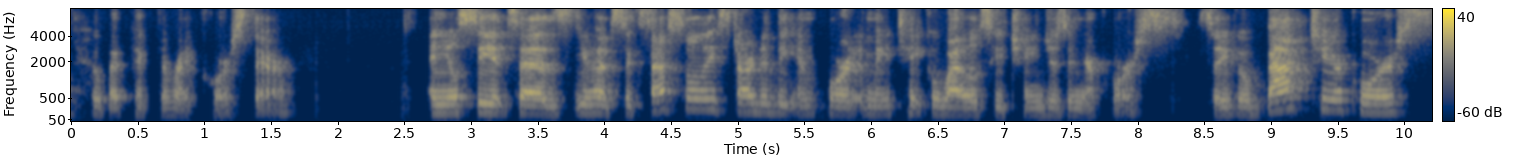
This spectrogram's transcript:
I hope I picked the right course there. And you'll see it says you have successfully started the import. It may take a while to see changes in your course. So you go back to your course,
